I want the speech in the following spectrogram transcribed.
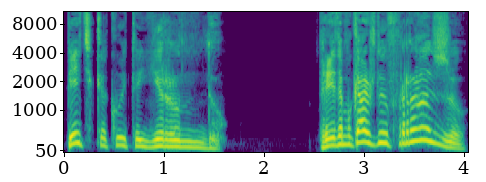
петь какую-то ерунду. При этом каждую фразу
